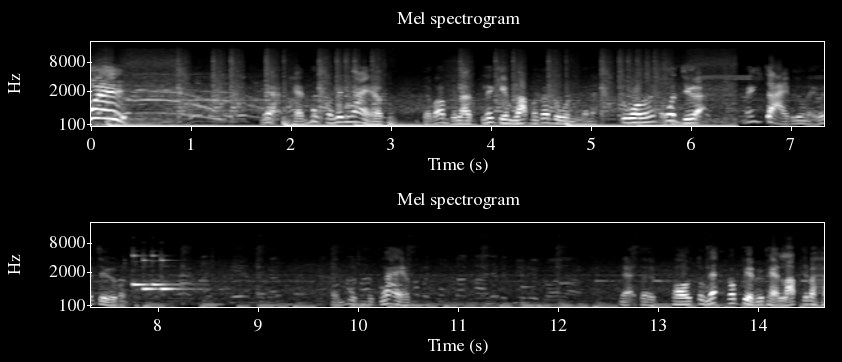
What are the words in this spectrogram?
อุ้ย เนี่ยแผนบุกมันเล่นง่ายครับ แต่ว่าเวลาเล่นเกมรับมันก็โดนเหมือนกันนะ ตัวมันไม่โคตรเยอะแม่งจ่ายไปตรงไหนก็เจอมันเกมนะครับแผนบุกบุกง่ายครับเนี่ยแต่พอตรงเนี้ยก็เปลี่ยนเป็นแผนรับใช่ป่ะ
